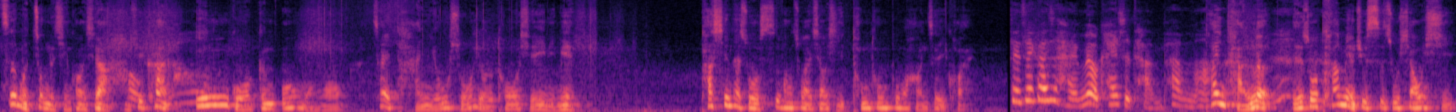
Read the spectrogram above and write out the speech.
这么重的情况下，你去看英国跟欧盟哦，在谈有所有的脱欧协议里面，它现在所释放出来消息，通通不包含这一块。所以这开始还没有开始谈判吗？他已经谈了，也就是说，他没有去释出消息。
